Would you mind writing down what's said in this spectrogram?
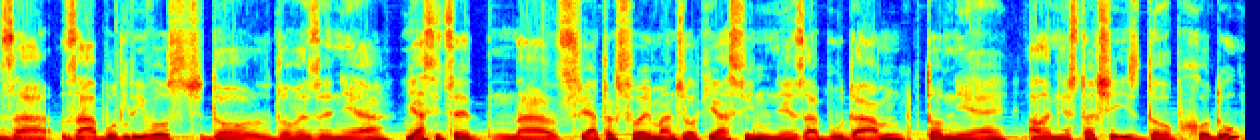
za zábudlivosť do, do väzenia, ja síce na sviatok svojej manželky asi nezabúdam, to nie, ale mne stačí ísť do obchodu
